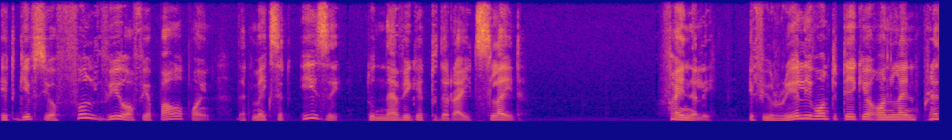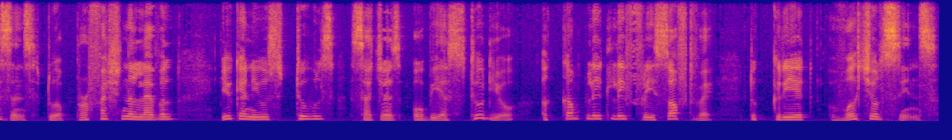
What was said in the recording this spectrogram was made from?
it gives you a full view of your PowerPoint that makes it easy to navigate to the right slide. Finally, if you really want to take your online presence to a professional level, you can use tools such as OBS Studio, a completely free software to create virtual scenes.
